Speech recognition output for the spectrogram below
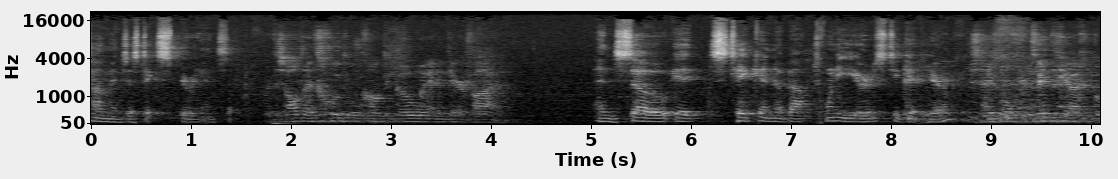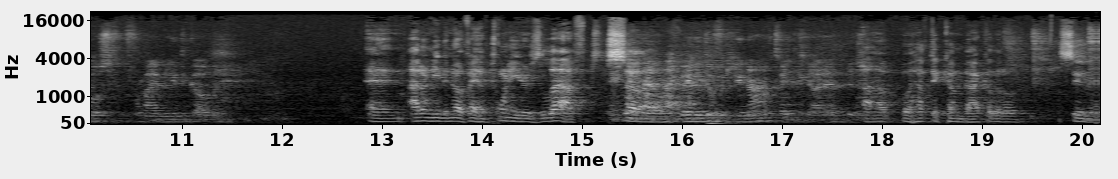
come and just experience it. Maar het is altijd goed om gewoon te komen en het te ervaren. And so it's taken about 20 years to get here. Dus het heeft ongeveer 20 jaar gekost voor mij om hier te komen. And I don't even know if I have 20 years left, so Ik weet niet of ik hierna nog 20 jaar heb, dus uh, we'll have to come back a little sooner.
